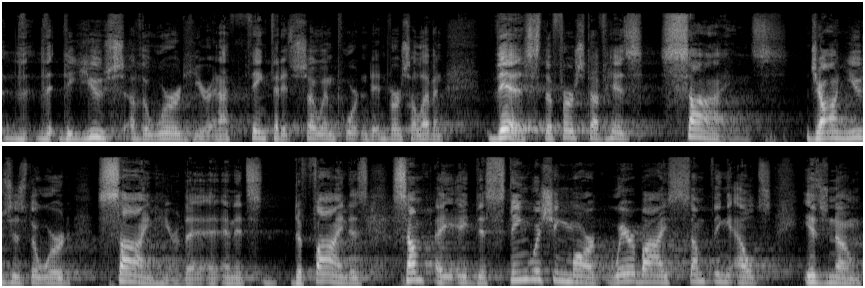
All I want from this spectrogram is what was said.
the, the use of the word here, and I think that it's so important in verse 11. This, the first of his signs, John uses the word sign here, and it's defined as some, a, a, distinguishing mark whereby something else is known.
